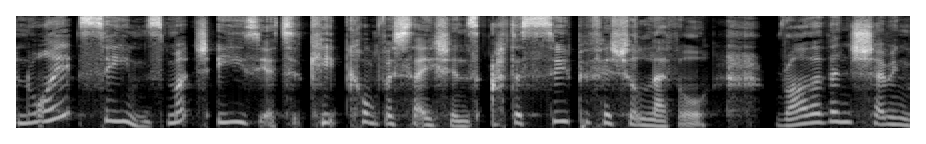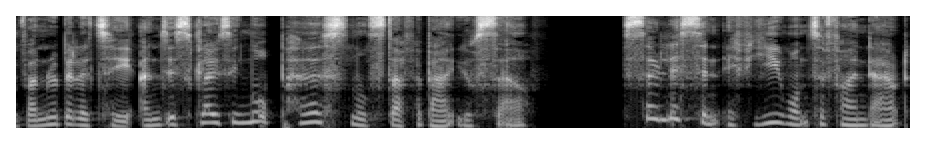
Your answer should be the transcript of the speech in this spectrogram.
and why it seems much easier to keep conversations at a superficial level rather than showing vulnerability and disclosing more personal stuff about yourself. So, listen if you want to find out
